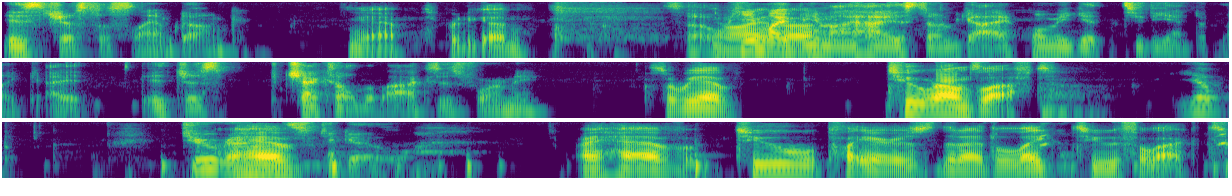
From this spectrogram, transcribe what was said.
is just a slam dunk. Yeah, it's pretty good. So you know, he I've, might be my highest owned guy when we get to the end of like I it just checks all the boxes for me. So we have two rounds left. Yep. Two rounds have, to go. I have two players that I'd like to select.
